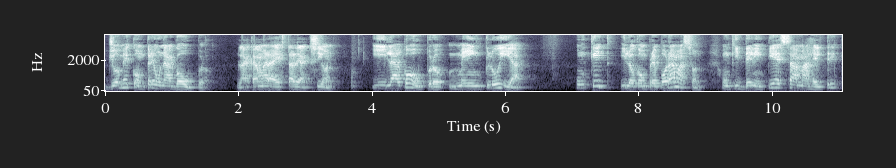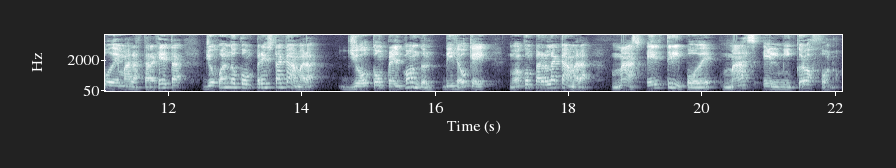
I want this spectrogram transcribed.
yo me compré una GoPro, la cámara esta de acción. Y la GoPro me incluía un kit y lo compré por Amazon. Un kit de limpieza, más el trípode, más las tarjetas. Yo cuando compré esta cámara, yo compré el bundle. Dije, ok, voy a comprar la cámara, más el trípode, más el micrófono.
